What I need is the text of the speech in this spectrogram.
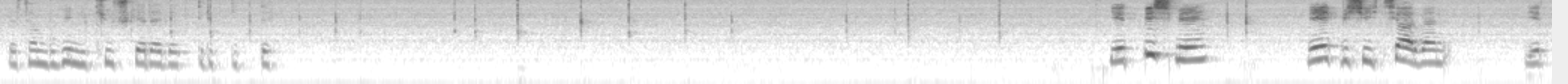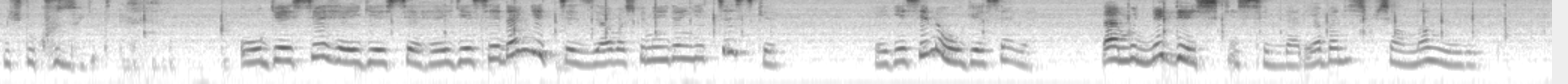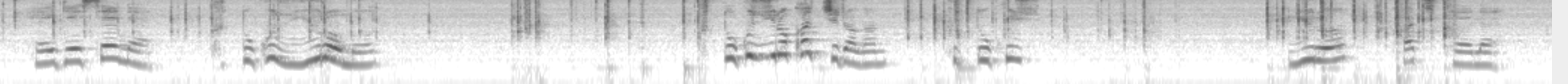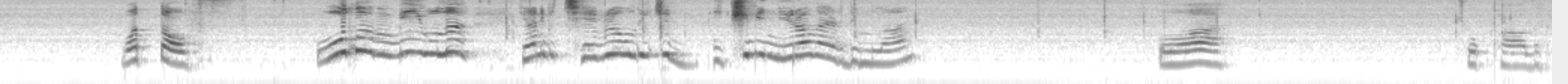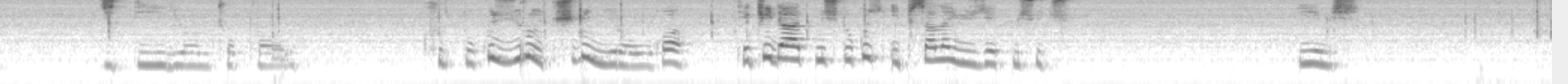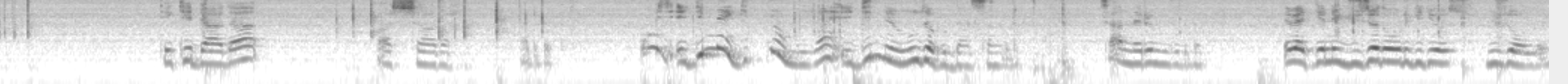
Zaten bugün 2-3 kere elektrik gitti. Yetmiş mi? Ne yetmiş ihtiyar ben 79'a gittim. OGS, HGS. HGS'den geçeceğiz ya. Başka neyden geçeceğiz ki? HGS mi OGS mi? Ben bu ne değişik isimler ya. Ben hiçbir şey anlamıyorum. HGS ne? 49 euro mu? 49 euro kaç lira lan? 49 euro kaç TL? What the f Oğlum bir yola yani bir çevre olduğu için 2000 lira verdim lan. Oha. Çok pahalı. Ciddi diyorum çok pahalı. 49 euro 2000 lira oha. Teki de 69 İpsala 173. İyiymiş. Tekirdağ'da aşağıda. Hadi bakalım. Oğlum biz Edirne'ye gitmiyor muyuz lan? Edirne yolu da buradan sanırım. Sanırım burada. Evet yine yüze doğru gidiyoruz. Yüz oldu.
